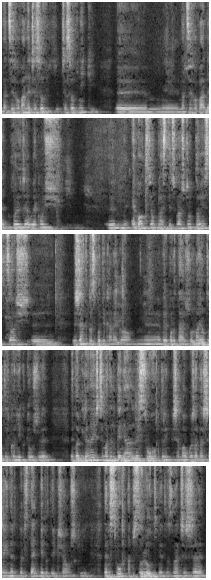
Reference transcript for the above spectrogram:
nacechowane czasowniki, nacechowane, bym powiedział, jakąś emocją, plastycznością, to jest coś rzadko spotykanego e, w reportażu, mają to tylko niektórzy. No Irena jeszcze ma ten genialny słuch, o którym pisze Małgorzata Scheinert we wstępie do tej książki. Ten słuch absolutny, to znaczy, że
